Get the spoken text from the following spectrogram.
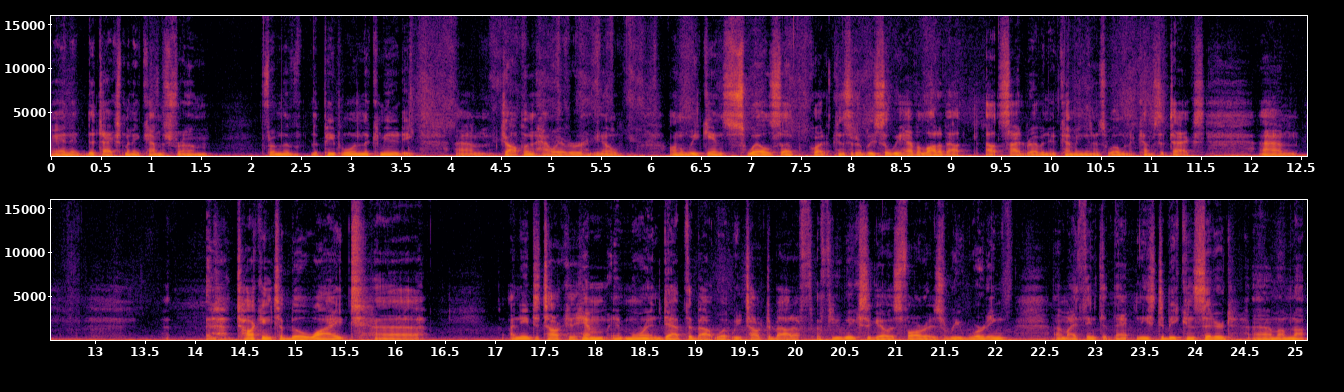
and it, the tax money comes from from the, the people in the community. Um, Joplin, however, you know, on the weekends swells up quite considerably, so we have a lot of out, outside revenue coming in as well when it comes to tax. Um, talking to Bill White, uh, I need to talk to him more in depth about what we talked about a, f- a few weeks ago as far as rewording um, I think that that needs to be considered. Um, I'm not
